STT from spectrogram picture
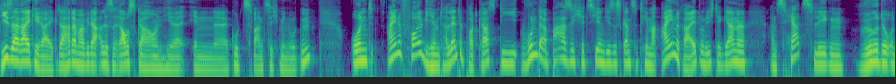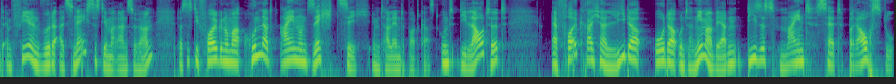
Dieser Reiki Reik, da hat er mal wieder alles rausgehauen hier in äh, gut 20 Minuten. Und eine Folge hier im Talente-Podcast, die wunderbar sich jetzt hier in dieses ganze Thema einreiht und ich dir gerne ans Herz legen würde und empfehlen würde, als nächstes dir mal anzuhören, das ist die Folge Nummer 161 im Talente-Podcast. Und die lautet, erfolgreicher Leader oder Unternehmer werden, dieses Mindset brauchst du.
